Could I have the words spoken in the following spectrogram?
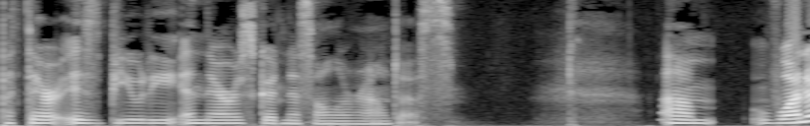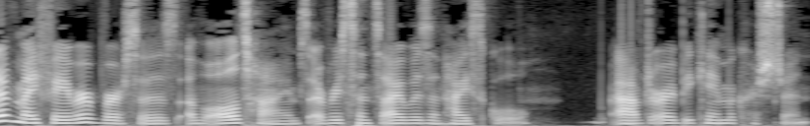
But there is beauty and there is goodness all around us. Um, one of my favorite verses of all times, ever since I was in high school, after I became a Christian,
